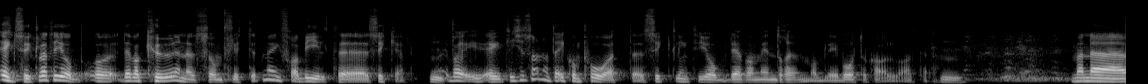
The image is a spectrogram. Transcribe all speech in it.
Jeg sykla til jobb, og det var køene som flyttet meg fra bil til sykkel. Mm. Det var egentlig ikke sånn at jeg kom på at uh, sykling til jobb det var min drøm, å bli våt og kald og alt det der. Mm. Men, uh,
